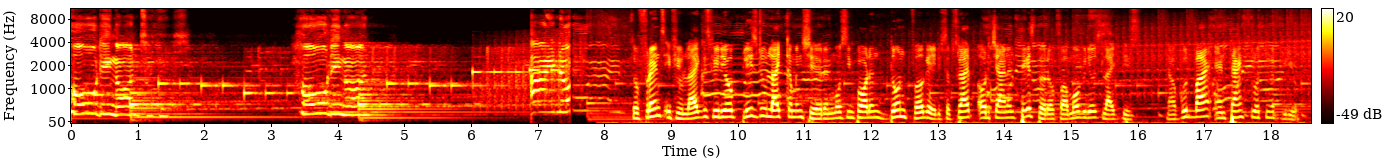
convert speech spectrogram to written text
Holding on to this. Holding on. I know So friends, if you like this video, please do like, comment, share and most important, don't forget to subscribe our channel Tech for more videos like this. Now goodbye and thanks for watching our video.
